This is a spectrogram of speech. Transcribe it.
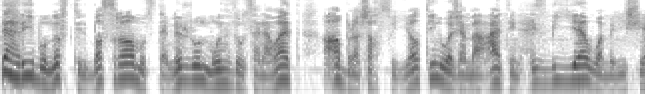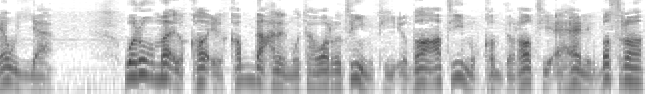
تهريب نفط البصرة مستمر منذ سنوات عبر شخصيات وجماعات حزبية وميليشياوية. ورغم إلقاء القبض على المتورطين في إضاعة مقدرات أهالي البصرة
